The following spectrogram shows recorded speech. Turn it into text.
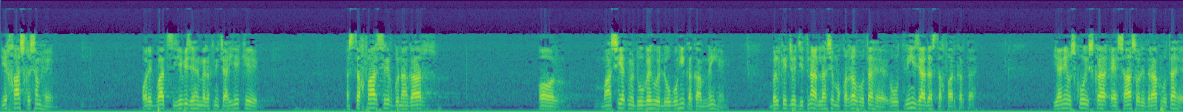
یہ خاص قسم ہے۔ اور ایک بات یہ بھی ذہن میں رکھنی چاہیے کہ استغفار صرف گناہ گار اور معاشیت میں ڈوبے ہوئے لوگوں ہی کا کام نہیں ہے، بلکہ جو جتنا اللہ سے مقرب ہوتا ہے، وہ اتنی ہی زیادہ استغفار کرتا ہے۔ یعنی اس کو اس کا احساس اور ادراک ہوتا ہے۔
